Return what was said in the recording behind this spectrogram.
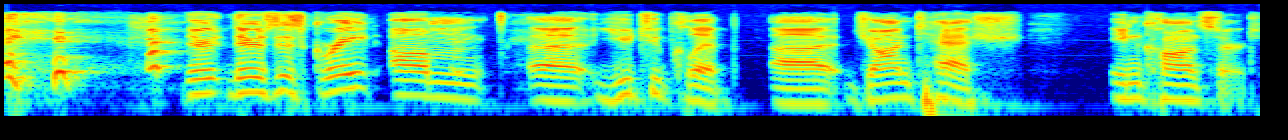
there, there's this great um, uh, YouTube clip, uh, John Tesh in concert.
